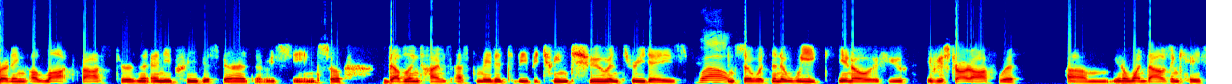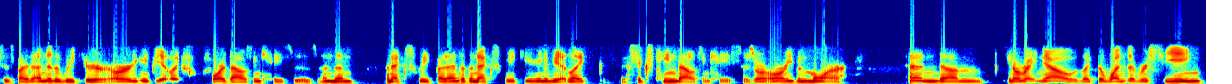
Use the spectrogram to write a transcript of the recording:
spreading a lot faster than any previous variant that we've seen. So doubling time is estimated to be between two and three days. Wow. And so within a week, you know, if you if you start off with um, you know 1,000 cases, by the end of the week, you're already going to be at like 4,000 cases, and then the next week, by the end of the next week, you're going to be at like 16,000 cases, or or even more. And um, you know, right now, like the ones that we're seeing,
